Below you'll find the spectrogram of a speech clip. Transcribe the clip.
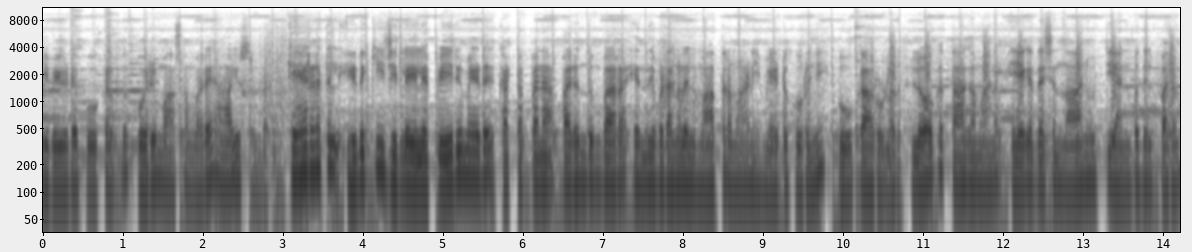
ഇവയുടെ പൂക്കൾക്ക് ഒരു മാസം വരെ ആയുസ്സുണ്ട്. കേരളത്തിൽ ഇടുക്കി ജില്ലയിലെ പേരുമേട് കട്ടപ്പന പരുന്തുംപാറ എന്നിവിടങ്ങളിൽ മാത്രമാണ് ഈ മേട്ടുകുറിഞ്ഞി പൂക്കാറുള്ളത്. ലോകത്താകമാനം ഏകദേശം നാനൂറ്റി അൻപതിൽ പരം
